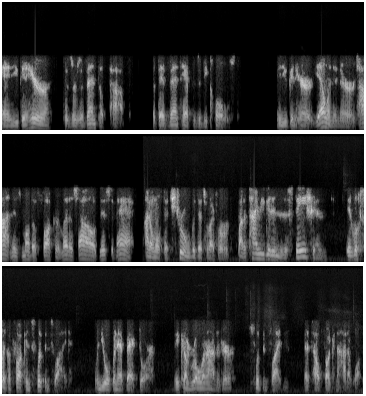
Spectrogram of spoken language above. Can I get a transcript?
and you can hear because there's a vent up top, but that vent happens to be closed. And you can hear yelling in there, it's hot in this motherfucker, let us out, this and that. I don't know if that's true, but that's what I've heard. By the time you get into the station, it looks like a fucking slip and slide when you open that back door. They come rolling out of there, slip and sliding. That's how fucking hot it was.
